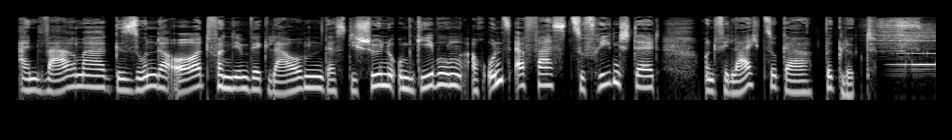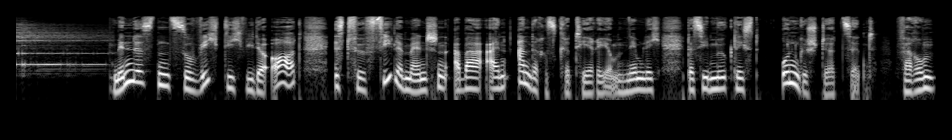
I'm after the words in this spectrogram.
ein warmer, gesunder Ort, von dem wir glauben, dass die schöne Umgebung auch uns erfasst, zufriedenstellt und vielleicht sogar beglückt. Mindestens so wichtig wie der Ort ist für viele Menschen aber ein anderes Kriterium, nämlich, dass sie möglichst ungestört sind. Warum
